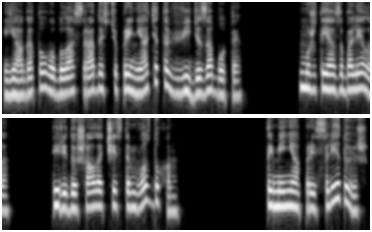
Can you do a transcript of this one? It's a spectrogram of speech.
я готова была с радостью принять это в виде заботы. Может, я заболела? Передышала чистым воздухом? «Ты меня преследуешь?»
